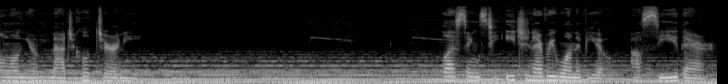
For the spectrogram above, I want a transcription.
along your magical journey. Blessings to each and every one of you. I'll see you there.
